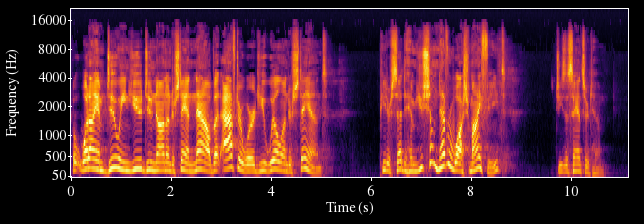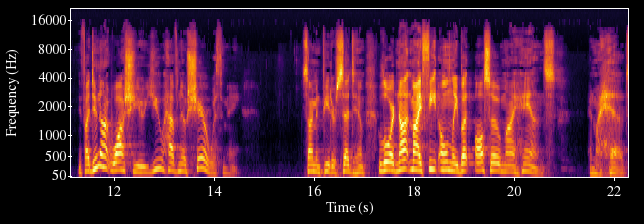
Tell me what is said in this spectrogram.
What I am doing you do not understand now, but afterward you will understand. Peter said to him, You shall never wash my feet. Jesus answered him, If I do not wash you, you have no share with me. Simon Peter said to him, Lord, not my feet only, but also my hands and my head.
